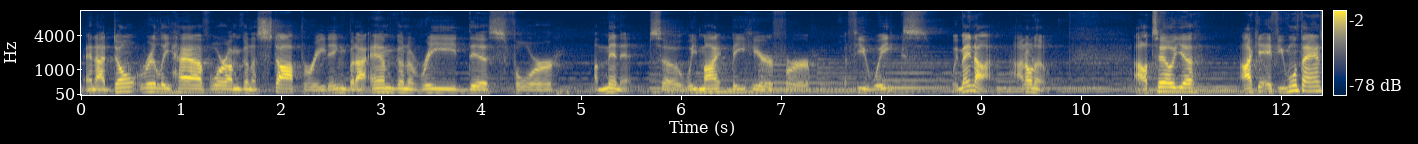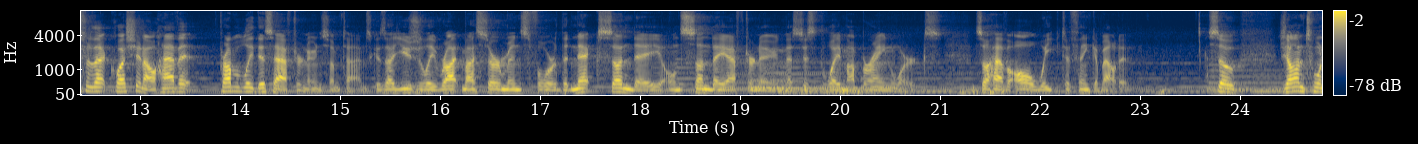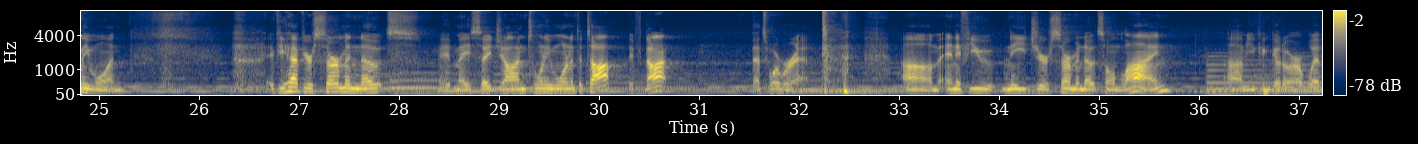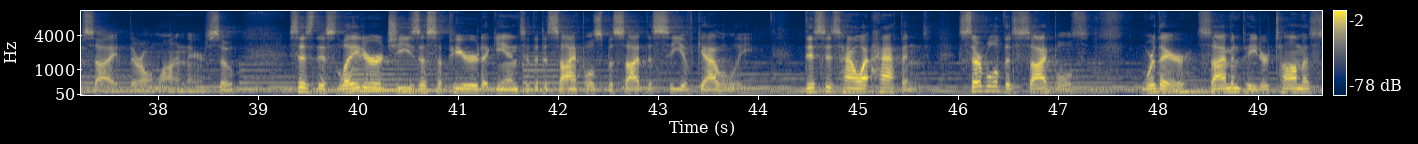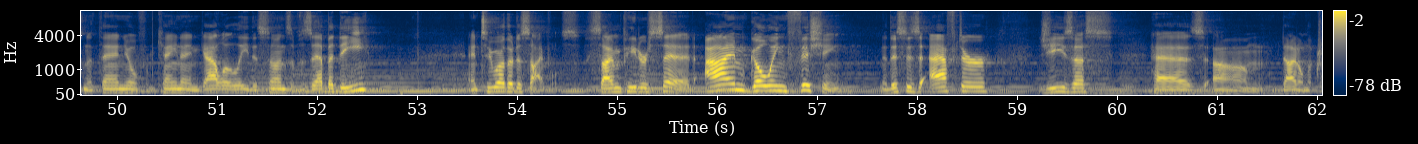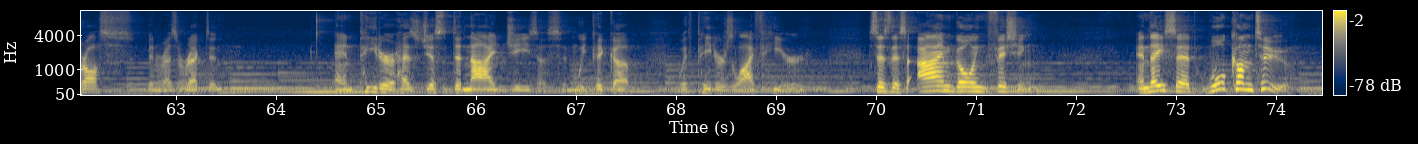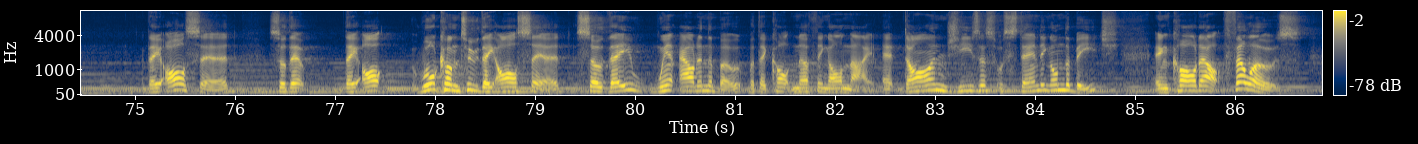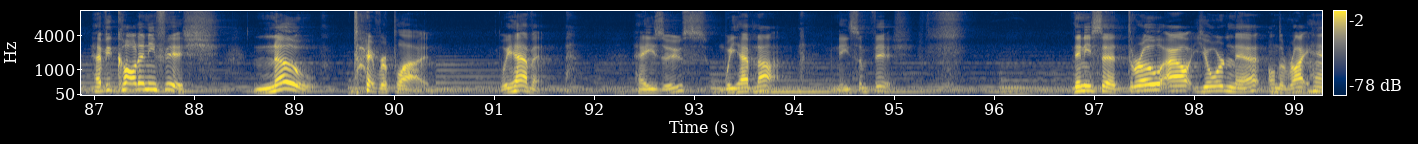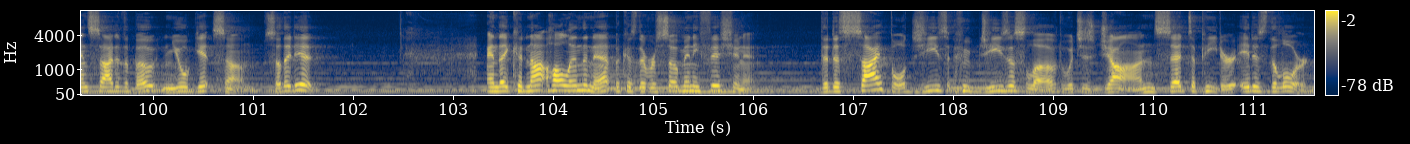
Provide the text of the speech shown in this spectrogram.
And I don't really have where I'm going to stop reading, but I am going to read this for a minute. So we might be here for a few weeks. We may not. I don't know. I'll tell you. I can, if you want the answer to that question, I'll have it probably this afternoon sometimes because I usually write my sermons for the next Sunday on Sunday afternoon. That's just the way my brain works. So I have all week to think about it. So, John 21. If you have your sermon notes, it may say John 21 at the top. If not, that's where we're at. um, and if you need your sermon notes online, um, you can go to our website. They're online there. So, it says this later, Jesus appeared again to the disciples beside the Sea of Galilee. This is how it happened. Several of the disciples were there Simon Peter, Thomas, Nathanael from Cana in Galilee, the sons of Zebedee, and two other disciples. Simon Peter said, I'm going fishing. Now, this is after Jesus has um, died on the cross, been resurrected, and Peter has just denied Jesus. And we pick up with Peter's life here. Says this I'm going fishing. And they said, We'll come too. They all said, so that they all, we'll come too, they all said. So they went out in the boat, but they caught nothing all night. At dawn, Jesus was standing on the beach and called out, Fellows, have you caught any fish? No, they replied. We haven't. Jesus, we have not. Need some fish. Then he said, Throw out your net on the right hand side of the boat and you'll get some. So they did. And they could not haul in the net because there were so many fish in it. The disciple Jesus, who Jesus loved, which is John, said to Peter, It is the Lord.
